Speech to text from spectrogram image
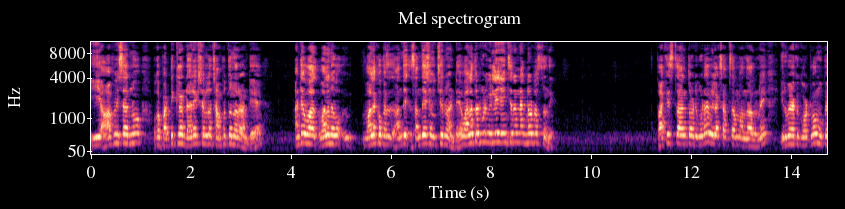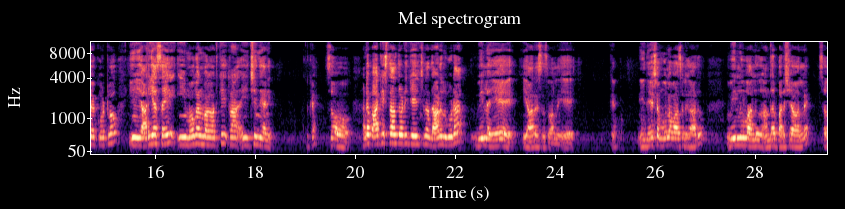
ఈ ఆఫీసర్ను ఒక పర్టికులర్ డైరెక్షన్లో చంపుతున్నారు అంటే అంటే వాళ్ళ- వాళ్ళని వాళ్ళకి ఒక సందేశం ఇచ్చిర్రు అంటే వాళ్ళతో కూడా వీళ్ళే చేయించారని నాకు డౌట్ వస్తుంది. పాకిస్తాన్ తోటి కూడా వీళ్ళకి సత్సంబంధాలు ఉన్నాయి. ఇరవై ఒక్క కోట్లో ముప్పై ఒక్క కోట్లో ఈ ఐఎస్ఐ ఈ మోగన్ భగవత్కి ఇచ్చింది అని. ఓకే? సో అంటే పాకిస్తాన్ తోటి చేయించిన దాడులు కూడా వీళ్ళ ఏ ఈ ఆర్ఎస్ఎస్ వాళ్ళ ఏ ఓకే? ఈ దేశ మూలవాసులు కాదు వీళ్ళు వాళ్ళు అందరు పరిచయ వాళ్ళే సో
